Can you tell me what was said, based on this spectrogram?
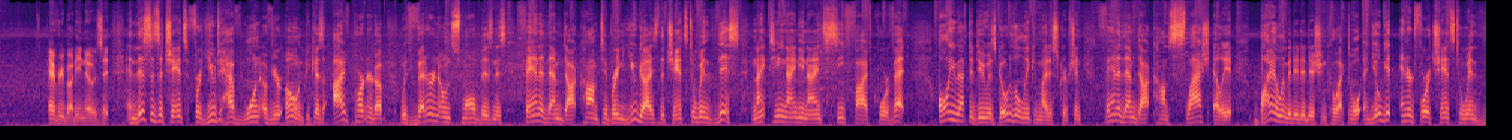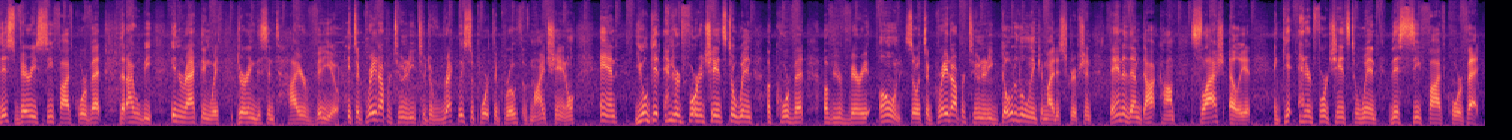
everybody knows it. And this is a chance for you to have one of your own because I've partnered up with veteran-owned small business fanathem.com to bring you guys the chance to win this 1999 C5 Corvette. All you have to do is go to the link in my description, fanathem.com slash Elliott, buy a limited edition collectible, and you'll get entered for a chance to win this very C5 Corvette that I will be interacting with during this entire video. It's a great opportunity to directly support the growth of my channel, and you'll get entered for a chance to win a Corvette of your very own. So it's a great opportunity. Go to the link in my description, fanathem.com slash Elliott, and get entered for a chance to win this C5 Corvette.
